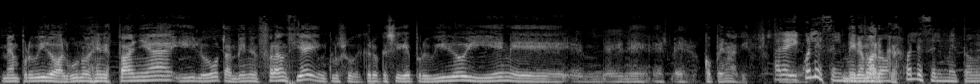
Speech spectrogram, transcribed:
Me han prohibido algunos en España y luego también en Francia, incluso que creo que sigue prohibido, y en, eh, en, Copenhague. Ahora, ¿y cuál es el método? ¿Cuál es el método?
